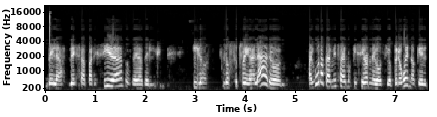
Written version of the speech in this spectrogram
de las desaparecidas, o sea, del, y los, los regalaron. Algunos también sabemos que hicieron negocio, pero bueno, que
